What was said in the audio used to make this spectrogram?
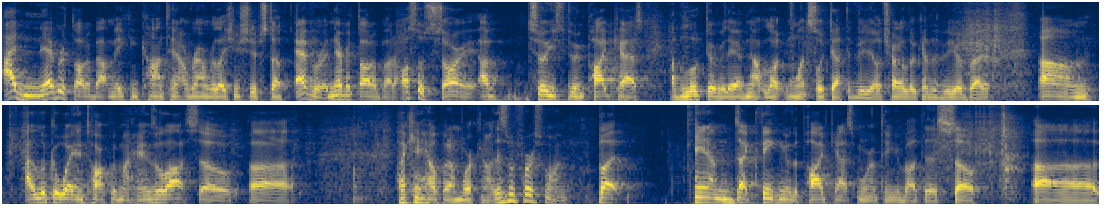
I'd never thought about making content around relationship stuff ever. I never thought about it. Also, sorry, I'm so used to doing podcasts. I've looked over there. I've not looked, once looked at the video. I'll try to look at the video better. Um, I look away and talk with my hands a lot, so uh, I can't help it. I'm working on it. This is my first one, but and I'm like thinking of the podcast more. I'm thinking about this. So, uh,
